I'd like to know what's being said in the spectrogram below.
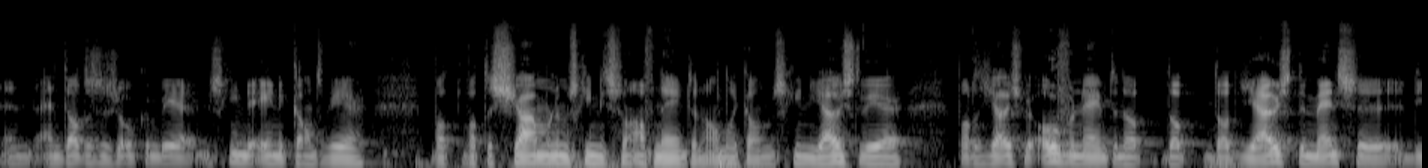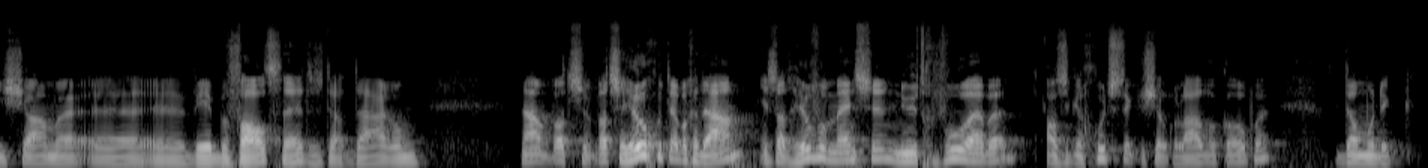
en, en dat is dus ook een weer, misschien de ene kant weer wat, wat de charme er misschien iets van afneemt. En de andere kant misschien juist weer wat het juist weer overneemt. En dat, dat, dat juist de mensen die charme weer bevalt. Hè? Dus dat daarom... Nou, wat ze, wat ze heel goed hebben gedaan, is dat heel veel mensen nu het gevoel hebben... als ik een goed stukje chocola wil kopen, dan moet ik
